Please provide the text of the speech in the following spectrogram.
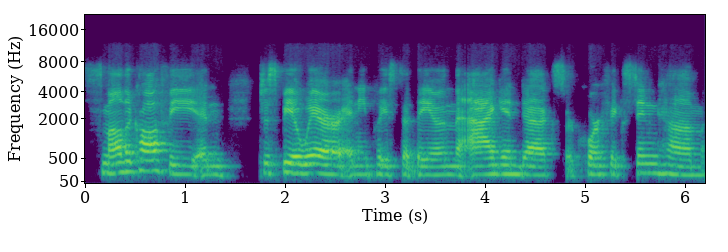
smell the coffee and just be aware any place that they own the Agg index or core fixed income,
